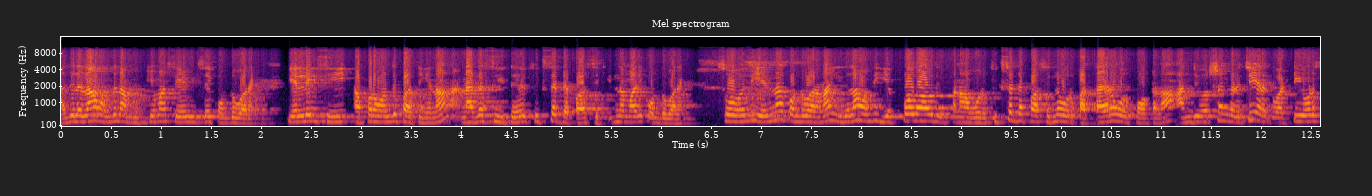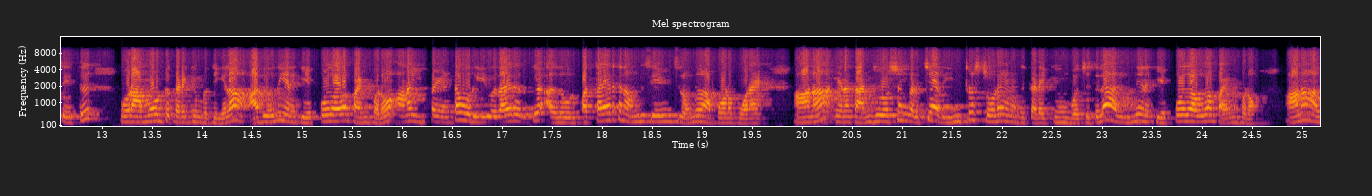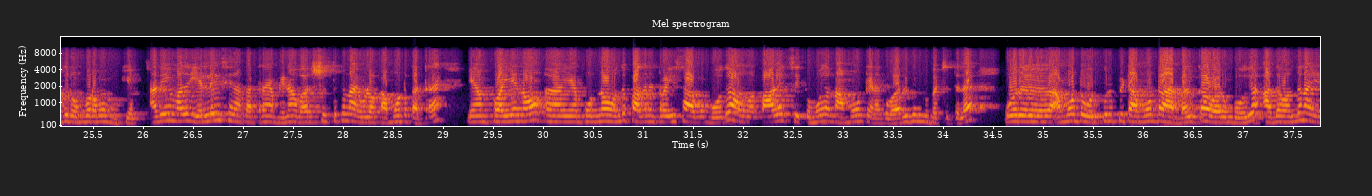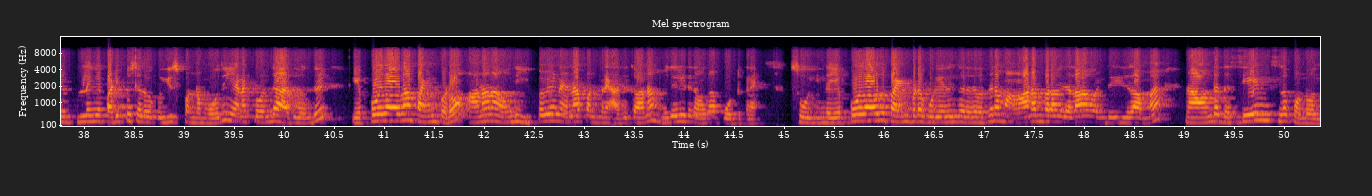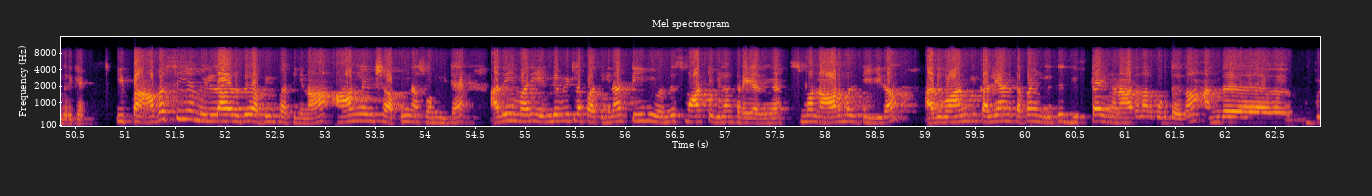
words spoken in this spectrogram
அதுலதான் வந்து நான் முக்கியமா சேவிங்ஸே கொண்டு வரேன். எல்ஐசி அப்புறம் வந்து பாத்தீங்கன்னா நகை சீட்டு பிக்சட் டெபாசிட் இந்த மாதிரி கொண்டு வரேன். சோ வந்து என்ன கொண்டு வரேன்னா இதெல்லாம் வந்து எப்போதாவது இப்ப நான் ஒரு பிக்சட் டெபாசிட்ல ஒரு பத்தாயிரம் ஒரு போட்டேன்னா அஞ்சு வருஷம் கழிச்சு எனக்கு வட்டியோட சேர்த்து ஒரு அமௌண்ட் கிடைக்கும் பாத்தீங்களா? அது வந்து எனக்கு எப்போதாவது பயன்படும். ஆனா இப்ப என்கிட்ட ஒரு இருபதாயிரம் இருக்கு. அதுல ஒரு பத்தாயிரத்தை நான் வந்து சேவிங்ஸ்ல வந்து நான் போட போறேன். ஆனா எனக்கு அஞ்சு வருஷம் கழிச்சு அது இன்ட்ரெஸ்டோட எனக்கு கிடைக்கும் பட்சத்துல அது வந்து எனக்கு எப்போதாவது தான் பயன்படும். ஆனா அது ரொம்ப ரொம்ப முக்கியம். அதே மாதிரி எல்ஐசி நான் கட்டுறேன் அப்படின்னா வருஷத்துக்கு நான் இவ்வளவு அமௌண்ட் கட்டுறேன். என் பையன் பையனும் என் பொண்ணும் வந்து பதினெட்டு வயசு ஆகும்போது அவங்க காலேஜ் சேர்க்கும் போது அந்த அமௌண்ட் எனக்கு வருதுங்க பட்சத்துல ஒரு அமௌண்ட் ஒரு குறிப்பிட்ட அமௌண்ட் பல்கா வரும்போது அதை வந்து நான் என் பிள்ளைங்க படிப்பு செலவுக்கு யூஸ் பண்ணும்போது எனக்கு வந்து அது வந்து எப்போதாவது தான் பயன்படும். ஆனா நான் வந்து இப்பவே நான் என்ன பண்றேன்? அதுக்கான முதலீடு நான் தான் போட்டுக்கிறேன். சோ இந்த எப்போதாவது பயன்படக்கூடியதுங்கிறது வந்து நம்ம ஆடம்பரம் இதெல்லாம் வந்து இல்லாம நான் வந்து அந்த சேவிங்ஸ்ல கொண்டு வந்திருக்கேன். இப்ப அவசியம் இல்லாதது அப்படின்னு பாத்தீங்கன்னா ஆன்லைன் ஷாப்பிங் நான் சொல்லிட்டேன். அதே மாதிரி எங்க வீட்ல பாத்தீங்கன்னா டிவி வந்து ஸ்மார்ட் டிவி எல்லாம் கிடையாதுங்க. சும்மா நார்மல் டிவி தான். அது வாங்கி கல்யாணத்தப்ப எங்களுக்கு கிஃப்டா எங்க நாதனார் கொடுத்ததுதான். அந்த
